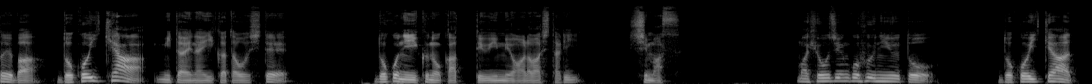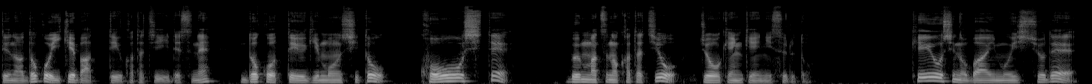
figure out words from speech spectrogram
例えば「どこ行きゃ」みたいな言い方をしてどこに行くのかっていう意味を表したりします。まあ標準語風に言うとどこ行きゃっていうのはどこ行けばっていう形ですね。どこっていう疑問詞とこうして文末の形を条件形にすると。形容詞の場合も一緒で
